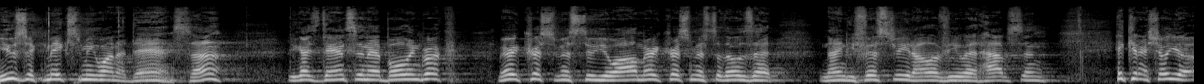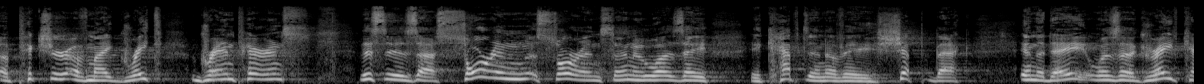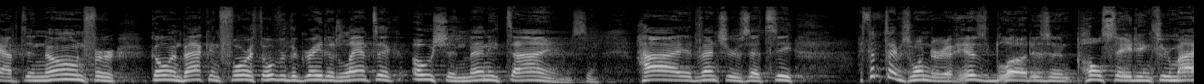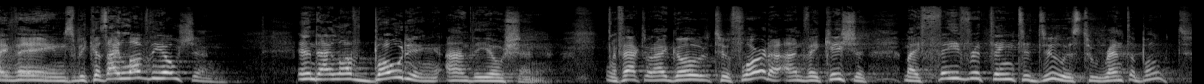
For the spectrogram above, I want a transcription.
Music makes me want to dance, huh? You guys dancing at Bolingbrook? Merry Christmas to you all. Merry Christmas to those at 95th Street, all of you at Hobson. Hey, can I show you a picture of my great grandparents? This is uh, Soren Sorensen, who was a, a captain of a ship back in the day, was a great captain known for going back and forth over the great Atlantic Ocean many times, high adventures at sea. I sometimes wonder if his blood isn't pulsating through my veins because I love the ocean and I love boating on the ocean. In fact, when I go to Florida on vacation, my favorite thing to do is to rent a boat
